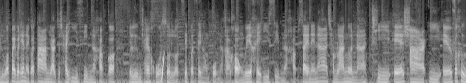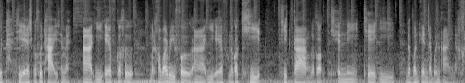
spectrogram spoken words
หรือว่าไปประเทศไหนก็ตามอยากจะใช้ eSIM นะครับ ก็อย่าลืมใช้โค้ดส่วนลด 10%ของผมนะครับ ของ VK eSIM นะครับ ใส่ในหน้าชำระเงินนะ THREF ก็คือ TH ก็คือไทยใช่ไหม REF ก็คือเหมือนคำว่า refer REF แล้วก็ขีด ขีดกลางแล้วก็ Kenny K E double N double I นะครับ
